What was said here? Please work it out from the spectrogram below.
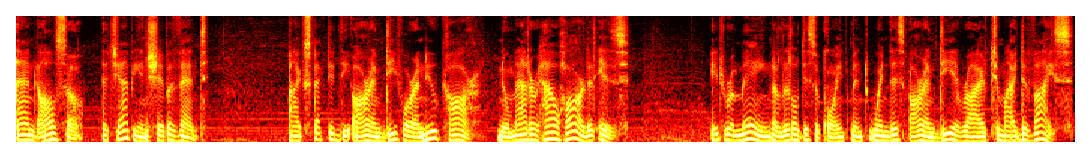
And also, the championship event. I expected the R&D for a new car, no matter how hard it is. It remained a little disappointment when this R&D arrived to my device.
